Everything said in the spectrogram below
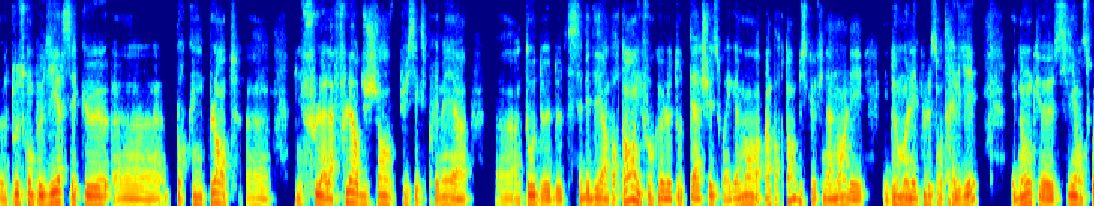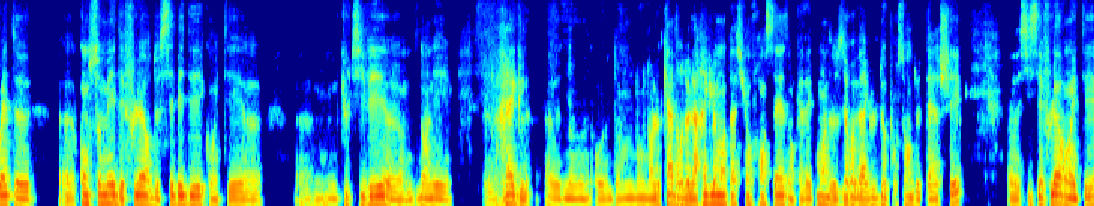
Euh, tout ce qu'on peut dire, c'est que pour qu'une plante, une fleur, la fleur du chanvre puisse exprimer un, euh, un taux de, CBD important, il faut que le taux de THC soit également important, puisque finalement les, deux molécules sont très liées. Et donc, euh, si on souhaite euh, consommer des fleurs de CBD qui ont été cultivées dans les règles, dans, dans, le cadre de la réglementation française, donc avec moins de 0,2% de THC, si ces fleurs ont été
